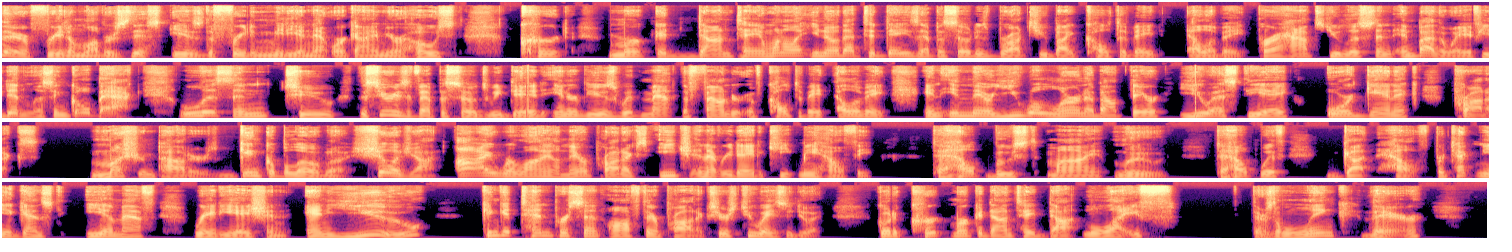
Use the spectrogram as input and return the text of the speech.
There, freedom lovers. This is the Freedom Media Network. I am your host, Kurt Mercadante, I want to let you know that today's episode is brought to you by Cultivate Elevate. Perhaps you listened, and by the way, if you didn't listen, go back, listen to the series of episodes we did, interviews with Matt, the founder of Cultivate Elevate. And in there, you will learn about their USDA organic products mushroom powders, ginkgo biloba, shilajit. I rely on their products each and every day to keep me healthy to help boost my mood, to help with gut health, protect me against EMF radiation. And you can get 10% off their products. Here's two ways to do it. Go to kurtmercadante.life. There's a link there.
